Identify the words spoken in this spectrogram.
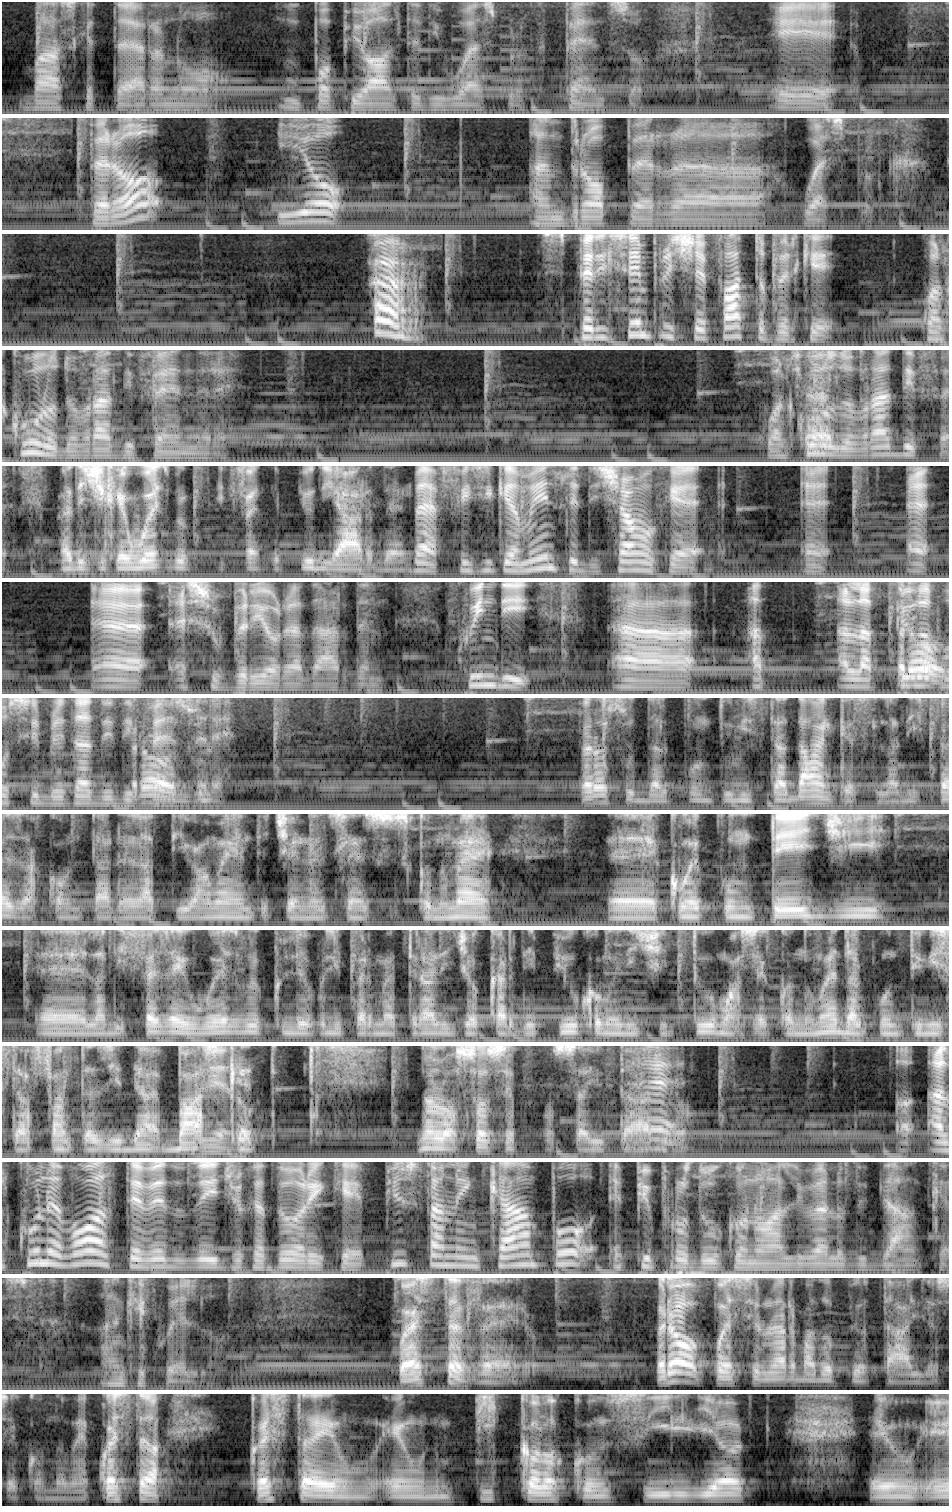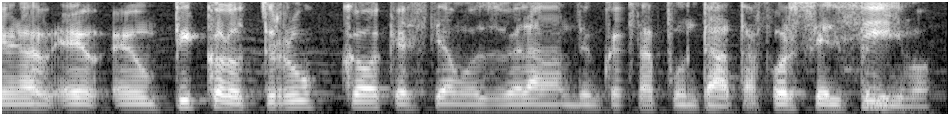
basket erano un po' più alte di Westbrook, penso. E, però io andrò per eh, Westbrook. Ah, Per il semplice fatto perché qualcuno dovrà difendere. Qualcuno Certo. dovrà difendere. ma dici che Westbrook difende più di Arden? Beh, fisicamente diciamo che è, è- è- è superiore ad Arden. Quindi ha, ha- ha la più Però- la possibilità di difendere. Però su, dal punto di vista Dunkes la difesa conta relativamente, cioè nel senso secondo me eh, come punteggi eh, la difesa di Westbrook gli, gli permetterà di giocare di più come dici tu, ma secondo me dal punto di vista fantasy da- basket non lo so se possa aiutarlo. A- Alcune volte vedo dei giocatori che più stanno in campo e più producono a livello di Dunkest. Anche quello. Questo è vero. Però può essere un'arma a doppio taglio, secondo me. Questo, questo è, un, è un piccolo consiglio, è un, è una- è- un piccolo trucco che stiamo svelando in questa puntata, forse il Sì. primo.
